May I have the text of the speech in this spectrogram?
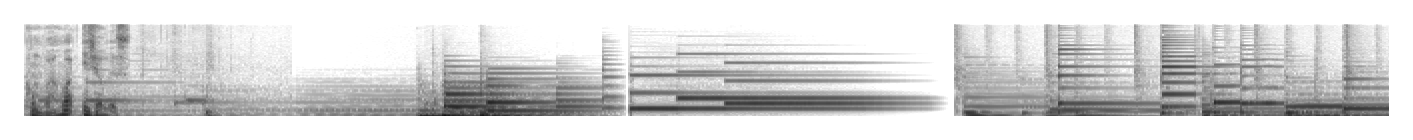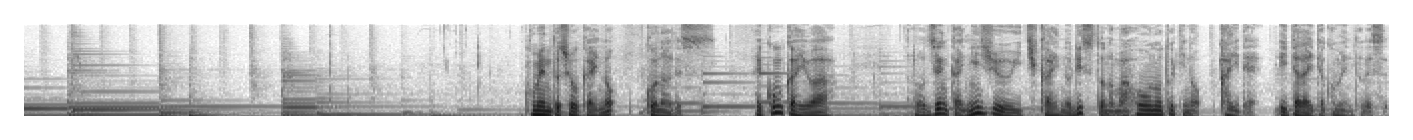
今晩は以上です。コメント紹介のコーナーです今回は前回21回のリストの魔法の時の回でいただいたコメントです。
